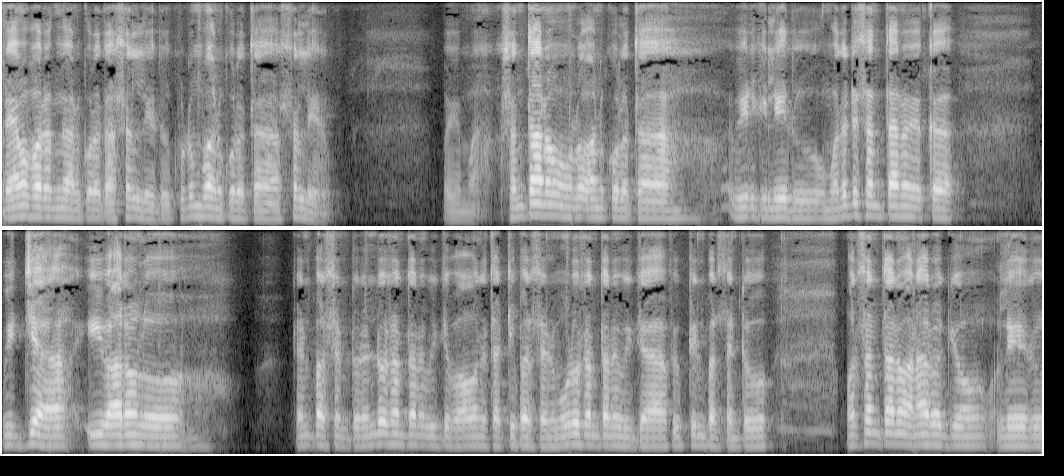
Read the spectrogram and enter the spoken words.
ప్రేమపరంగా అనుకూలత అస్సలు లేదు కుటుంబ అనుకూలత అస్సలు లేదు. సంతానంలో అనుకూలత వీరికి లేదు. మొదటి సంతానం యొక్క విద్య ఈ వారంలో టెన్ పర్సెంట్ రెండో సంతానం విద్య బాగుంది థర్టీ పర్సెంట్ మూడో సంతానం విద్య ఫిఫ్టీన్ పర్సెంట్. మొదటి సంతానం అనారోగ్యం లేదు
